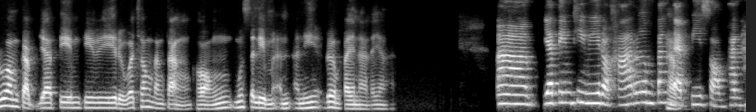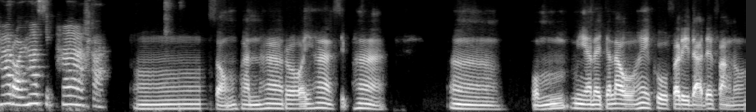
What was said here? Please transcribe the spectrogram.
ร่วมกับยาตีมทีวี หรือว่าช่องต่างๆ ของมุสลิม อันอันนี้เริ่มไปนานแล้วยังครับอ่า ยาตีมทีวีเหรอคะ เริ่มตั้งครับแต่ปี2555ค่ะอ๋อสองพันห้าร้อยห้าสิบห้าเอ่อผมมีอะไรจะเล่าให้ครูฟาริดาได้ฟังเนาะ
